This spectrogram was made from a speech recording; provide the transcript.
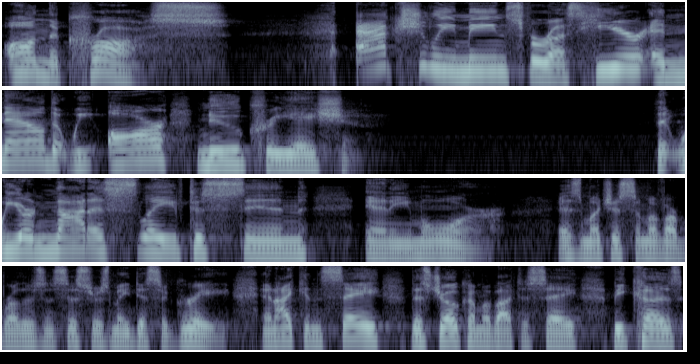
on the cross actually means for us here and now that we are new creation. That we are not a slave to sin anymore, as much as some of our brothers and sisters may disagree. And I can say this joke I'm about to say because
